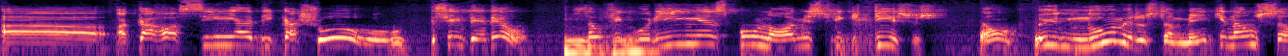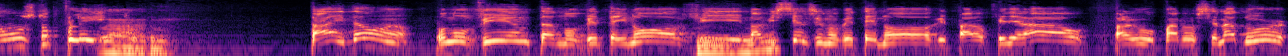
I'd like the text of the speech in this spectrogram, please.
a, a carrocinha de cachorro. Você entendeu? Uhum. São figurinhas com nomes fictícios. Então, e números também que não são os do pleito. Claro. Tá? Então, o 90, 99, uhum. 999 para o federal, para o, para o senador,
